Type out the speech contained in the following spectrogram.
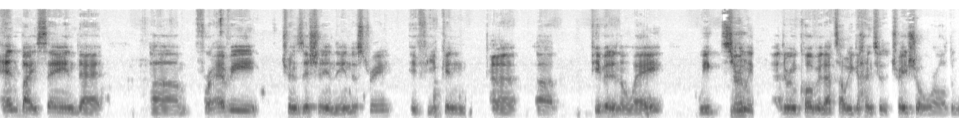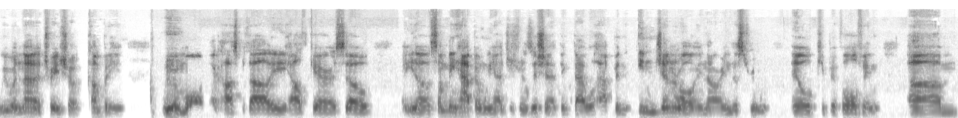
end by saying that um, for every transition in the industry, if you can kind of uh, pivot in a way, we certainly mm-hmm. during COVID, that's how we got into the trade show world. We were not a trade show company. We mm-hmm. were more like hospitality, healthcare. So, you know, something happened, we had to transition. I think that will happen in general in our industry and it'll keep evolving. Um,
